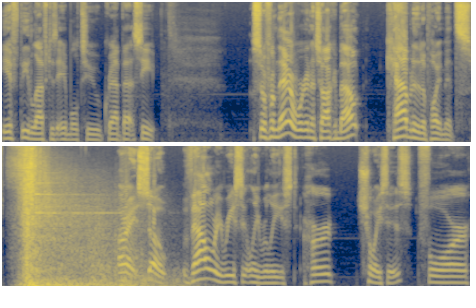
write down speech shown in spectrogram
if the left is able to grab that seat. So from there, we're going to talk about cabinet appointments. All right, so Valerie recently released her choices for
